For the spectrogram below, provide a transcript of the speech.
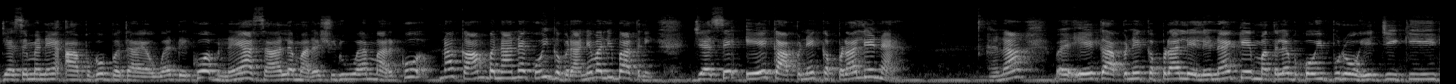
जैसे मैंने आपको बताया हुआ है, देखो, अब नया साल हमारा शुरू हुआ है। हमारे को अपना काम बनाना है, कोई घबराने वाली बात नहीं। जैसे एक आपने कपड़ा लेना है है ना? एक आपने कपड़ा ले लेना है कि मतलब कोई पुरोहित जी की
